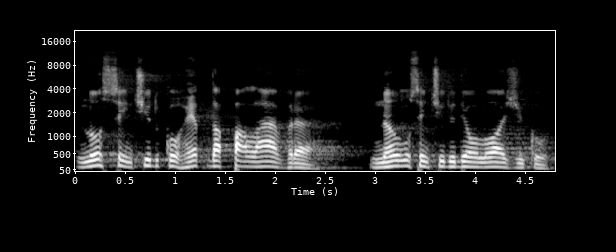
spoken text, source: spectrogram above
no sentido correto da palavra, não no sentido ideológico.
